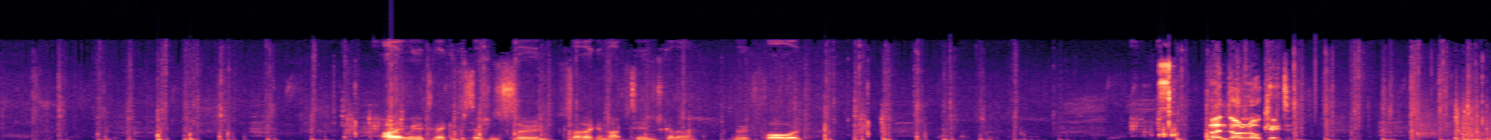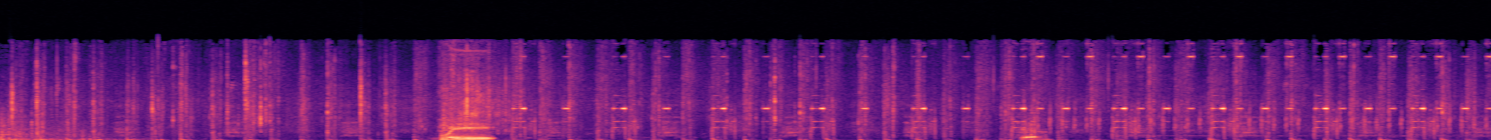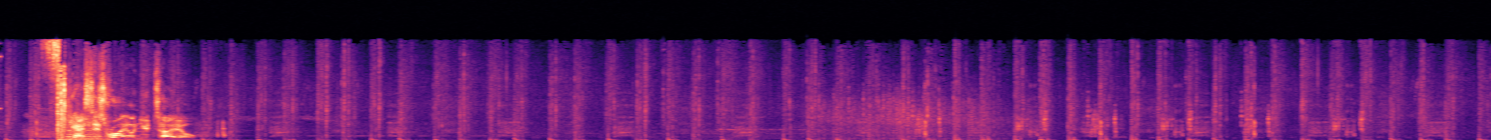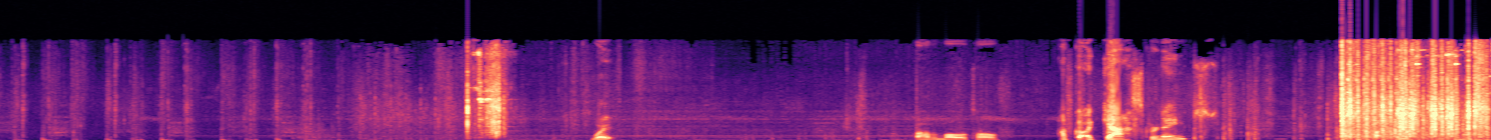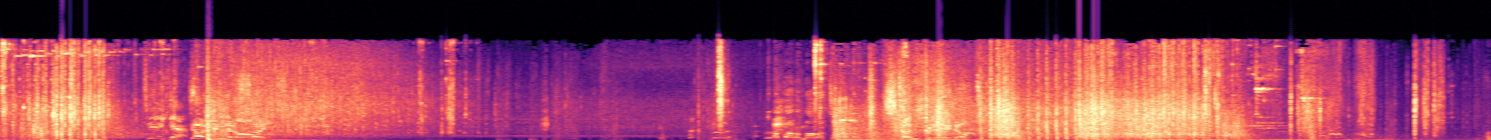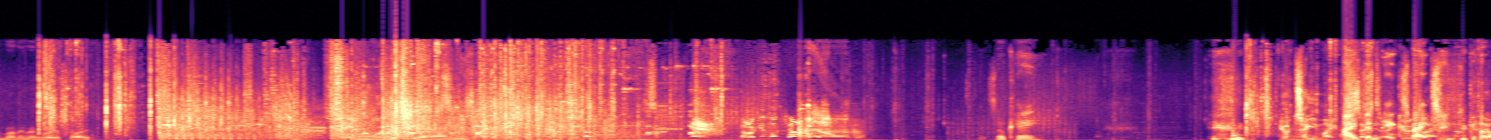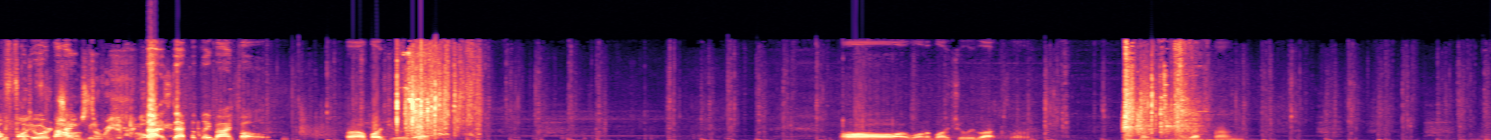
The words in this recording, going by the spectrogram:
I think we need to make a decision soon because I reckon that team's gonna move forward. Vendor located. We yeah. Gas is right on your tail. Wait. I have a Molotov. I've got a gas grenade. Gas. Got in their sights. How about a Molotov? Stun grenade out. I'm running around the other side. Target looks hostile. It's okay. Your teammate I didn't expect him to They'll come in the door for a behind me. That's definitely my fault. Right, I'll buy you that. Oh, I want to buy Julie back though. That's my best friend.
